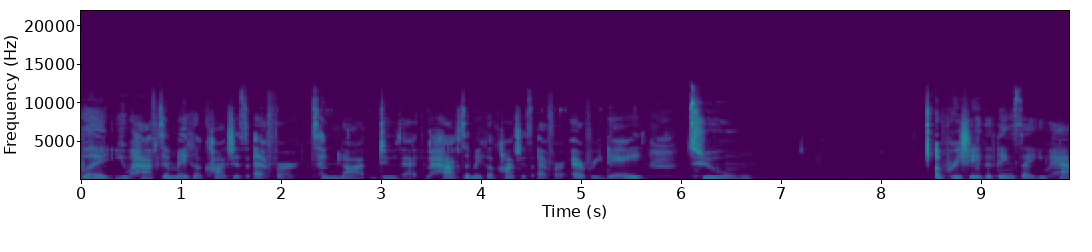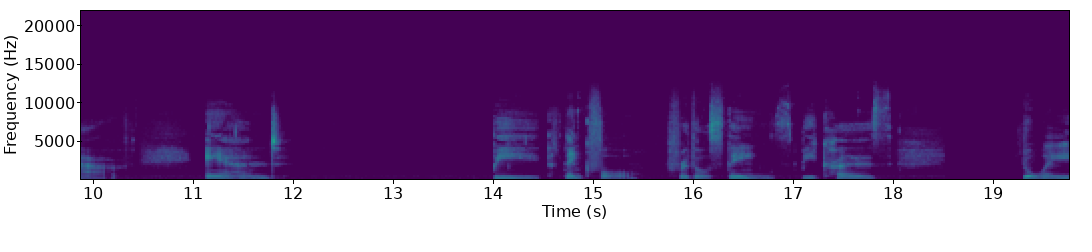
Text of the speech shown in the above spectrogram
but you have to make a conscious effort to not do that. You have to make a conscious effort every day to appreciate the things that you have and be thankful for those things because joy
